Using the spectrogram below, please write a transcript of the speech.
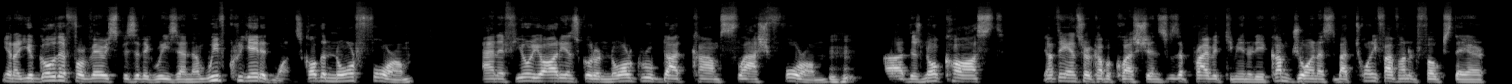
you know, you go there for a very specific reason. And we've created one. It's called the Nour Forum. And if you're your audience, go to nourgroup.com slash forum. Mm-hmm. Uh, there's no cost. You have to answer a couple questions. It's a private community. Come join us. about 2,500 folks there.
